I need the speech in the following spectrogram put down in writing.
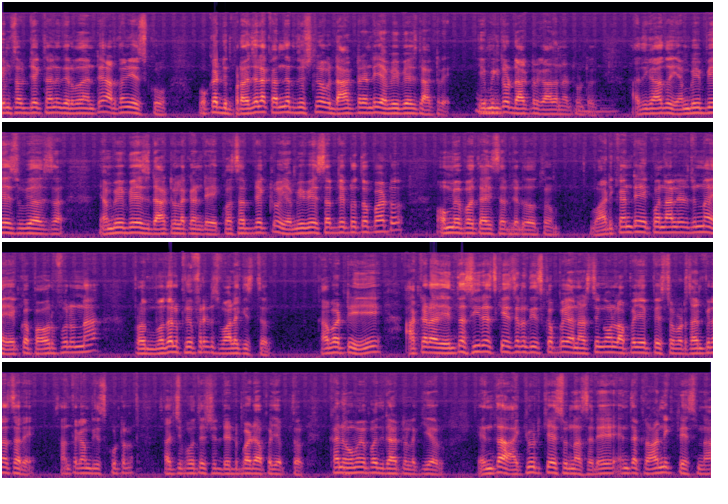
ఏం సబ్జెక్ట్ అనేది తెలియదు అంటే అర్థం చేసుకో. ఒకటి ప్రజలకు అందరి దృష్టిలో ఒక డాక్టర్ అంటే ఎంబీబీఎస్ డాక్టరే. ఈ మిగతా డాక్టర్ కాదన్నట్టు ఉంటుంది అది కాదు ఎంబీబీఎస్ ఎంబీబీఎస్ డాక్టర్ల కంటే ఎక్కువ సబ్జెక్టులు ఎంబీబీఎస్ సబ్జెక్టుతో పాటు హోమియోపతి ఐదు సబ్జెక్టు చదువుతున్నాం. వాడికంటే ఎక్కువ నాలెడ్జ్ ఉన్నా ఎక్కువ పవర్ఫుల్ ఉన్నా మొదలు ప్రిఫరెన్స్ వాళ్ళకి ఇస్తారు కాబట్టి అక్కడ ఎంత సీరియస్ కేసు అయినా తీసుకుపోయి ఆ నర్సింగ్ హోమ్లో అప్పచెప్పేస్తారు వాడు చంపినా సరే సంతకం తీసుకుంటారు. చచ్చిపోతే డెడ్ బాడీ అప్పచెప్తారు కానీ హోమియోపతి డాక్టర్లకు ఇయ్యరు. ఎంత అక్యూట్ కేసు ఉన్నా సరే ఎంత క్రానిక్ కేసు ఉన్నా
